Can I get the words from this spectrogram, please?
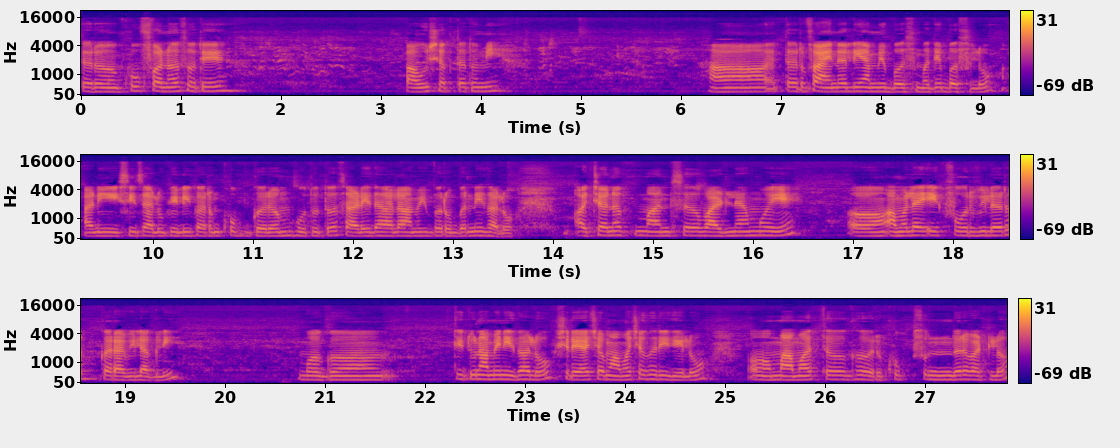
तर खूप फणस होते. पाहू शकता तुम्ही. हा तर फायनली आम्ही बसमध्ये बसलो आणि ए सी चालू केली कारण खूप गरम होत होतं. साडेदहाला आम्ही बरोबर निघालो. अचानक माणसं वाढल्यामुळे आम्हाला एक फोर व्हीलर करावी लागली. मग तिथून आम्ही निघालो. श्रेयाच्या मामाच्या घरी गेलो. मामाचं घर खूप सुंदर वाटलं.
